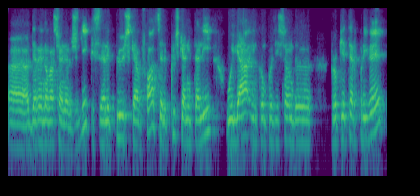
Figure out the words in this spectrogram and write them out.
euh, des rénovations énergétiques. C'est le plus qu'en France, c'est le plus qu'en Italie, où il y a une composition de propriétaires privés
